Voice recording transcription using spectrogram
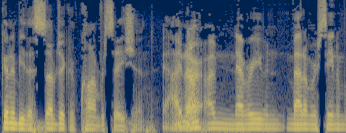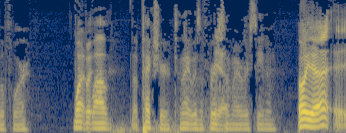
going to be the subject of conversation. Yeah, I you know? never, I've never even met him or seen him before. What? But- wow, a picture tonight was the first Yeah. time I ever seen him. Oh yeah, Uh,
